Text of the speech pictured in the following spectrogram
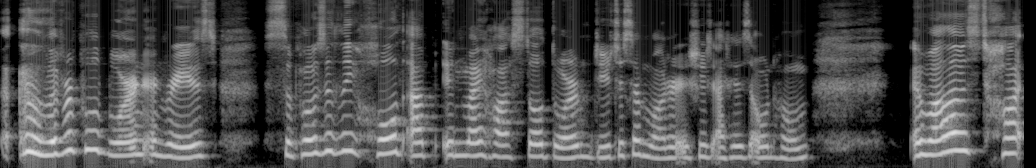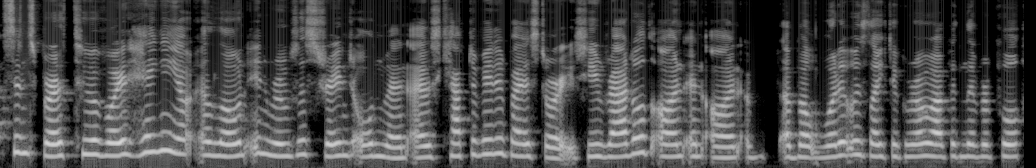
Liverpool born and raised, supposedly holed up in my hostel dorm due to some water issues at his own home. And while I was taught since birth to avoid hanging out alone in rooms with strange old men, I was captivated by his stories. He rattled on and on about what it was like to grow up in Liverpool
